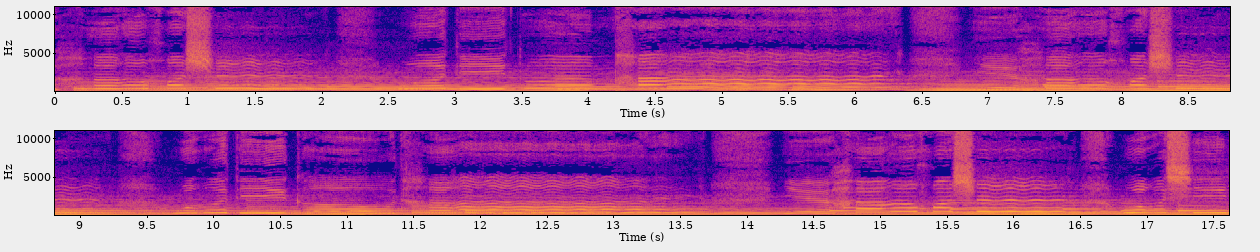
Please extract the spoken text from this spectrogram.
耶和华是我的盾牌，耶和华是我的高台，耶和华是我性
